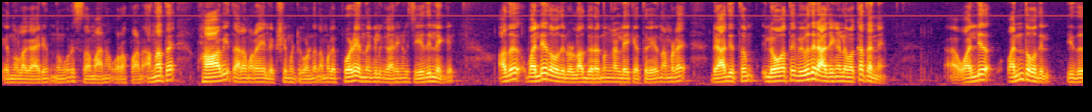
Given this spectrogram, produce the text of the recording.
എന്നുള്ള കാര്യം നൂറ് ശതമാനം ഉറപ്പാണ്. അന്നത്തെ ഭാവി തലമുറയെ ലക്ഷ്യമിട്ടുകൊണ്ട് നമ്മൾ ഇപ്പോഴേ എന്തെങ്കിലും കാര്യങ്ങൾ ചെയ്തില്ലെങ്കിൽ അത് വലിയ തോതിലുള്ള ദുരന്തങ്ങളിലേക്ക് എത്തുകയും നമ്മുടെ രാജ്യത്തും ലോകത്തെ വിവിധ രാജ്യങ്ങളിലുമൊക്കെ തന്നെ വലിയ വൻതോതിൽ ഇത്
